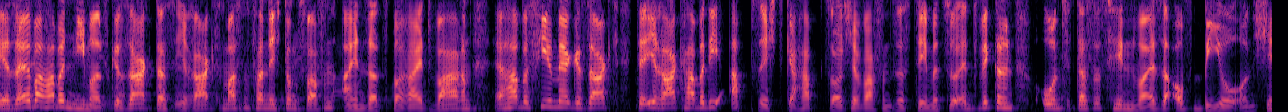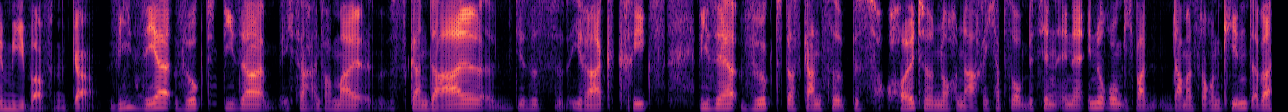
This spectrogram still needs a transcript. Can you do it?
Er selber habe niemals gesagt, dass Iraks Massenvernichtungswaffen einsatzbereit waren. Er habe vielmehr gesagt, der Irak habe die Absicht gehabt, solche Waffensysteme zu entwickeln und dass es Hinweise auf Bio- und Chemiewaffen gab. Wie sehr wirkt dieser, ich sage einfach mal, Skandal dieses Irakkriegs, wie sehr wirkt das Ganze bis heute noch nach? Ich habe so ein bisschen in Erinnerung, ich war damals noch ein Kind, aber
